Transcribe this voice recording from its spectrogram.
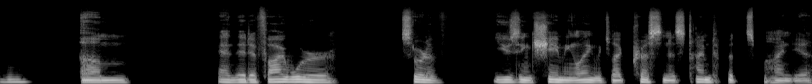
Mm-hmm. Um, and that if I were sort of using shaming language like Preston, it's time to put this behind you.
